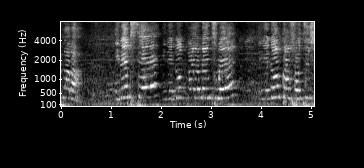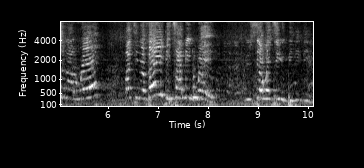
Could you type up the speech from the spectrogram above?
plumber. In them say in a non-violent way, in a non-confrontational way, but in a very determined way. You say what you believe in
